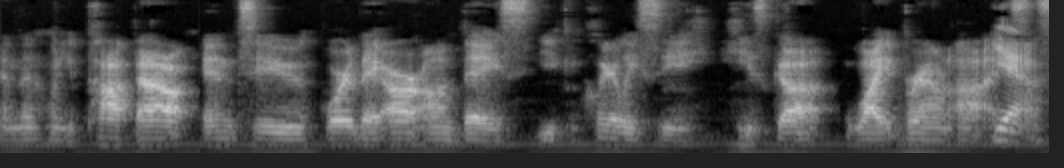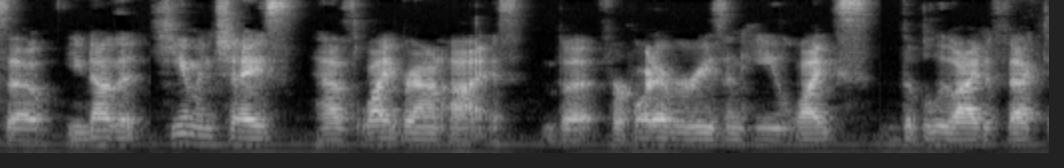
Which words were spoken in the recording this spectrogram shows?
And then when you pop out into where they are on base, you can clearly see he's got light brown eyes. Yeah. So you know that human Chase has light brown eyes, but for whatever reason, he likes the blue eyed effect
